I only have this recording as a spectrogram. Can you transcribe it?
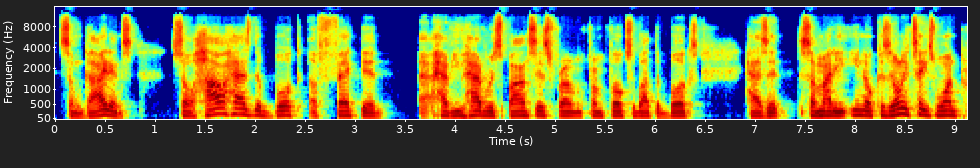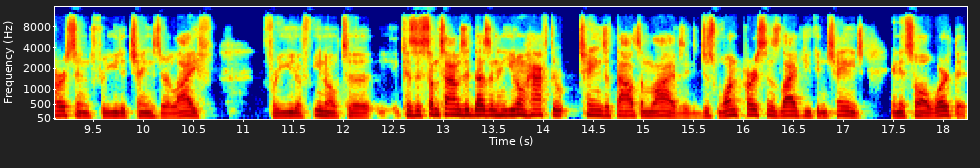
some guidance. So how has the book affected uh, have you had responses from from folks about the books? Has it somebody, you know, because it only takes one person for you to change their life, for you to, you know, to because sometimes it doesn't, you don't have to change a thousand lives. Just one person's life you can change and it's all worth it.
